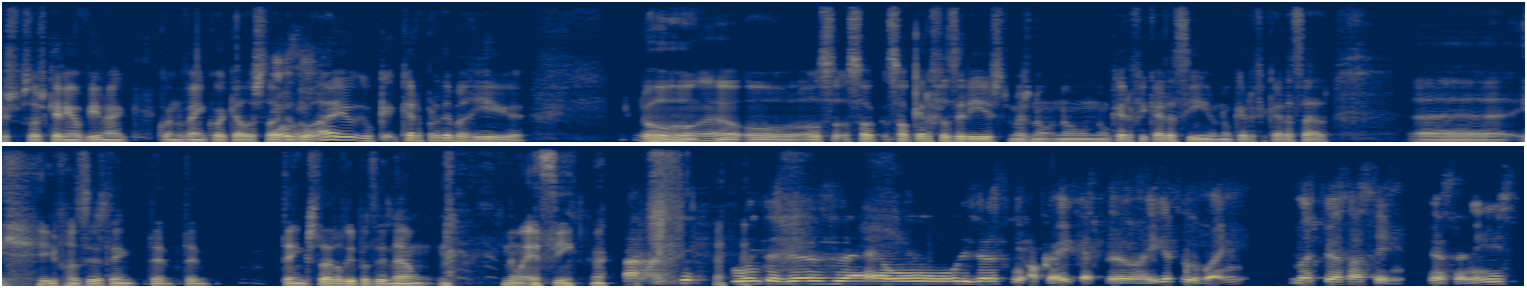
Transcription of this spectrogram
que as pessoas querem ouvir, não é? Quando vêm com aquela história sim, do ah, eu, eu, quero perder barriga. Ou, ou, ou só, só, só, quero fazer isto, mas não, não, não quero ficar assim, ou não quero ficar assado. Uh, e, e vocês têm, têm, têm, têm que estar ali para dizer não, não é assim. Ah, muitas vezes é o dizer assim, ok, queres perder a barriga, tudo bem, mas pensa assim, pensa nisto,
